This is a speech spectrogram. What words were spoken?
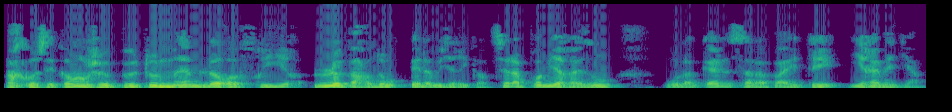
par conséquent, je peux tout de même leur offrir le pardon et la miséricorde. C'est la première raison pour laquelle ça n'a pas été irrémédiable.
